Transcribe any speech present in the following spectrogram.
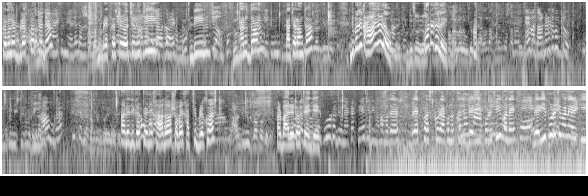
তো আমাদের ব্রেকফাস্ট যায় ব্রেকফাস্টে রয়েছে লুচি, ডিম, আলুর দম, কাঁচা লঙ্কা। দীপাদি খাওয়া গেল? কটা খেলে? আর এদিকে হচ্ছে যে খাওয়া দাওয়া, সবাই খাচ্ছে ব্রেকফাস্ট আর বাইরেটা হচ্ছে এই যে আমাদের ব্রেকফাস্ট করে এখন হচ্ছে যে বেরিয়ে পড়েছি মানে বেরিয়ে পড়েছি মানে আর কি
